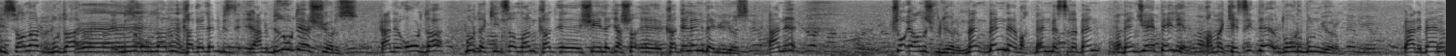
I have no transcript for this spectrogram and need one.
insanlar burada biz onların kaderlerini biz yani biz orada yaşıyoruz. Yani orada buradaki insanların kad- e, şeyle yaşa, e, kaderlerini belirliyoruz. Yani çok yanlış biliyorum. Ben ben de bak ben mesela ben ben CHP'liyim ama kesinlikle doğru bulmuyorum. Yani ben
